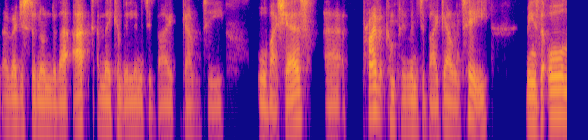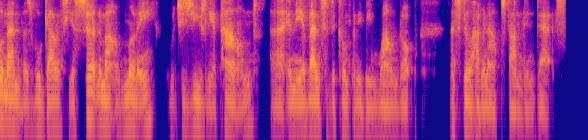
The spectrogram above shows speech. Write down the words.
they're registered under that act and they can be limited by guarantee or by shares. Uh, private company limited by guarantee means that all the members will guarantee a certain amount of money, which is usually a pound, uh, in the event of the company being wound up and still having outstanding debts.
